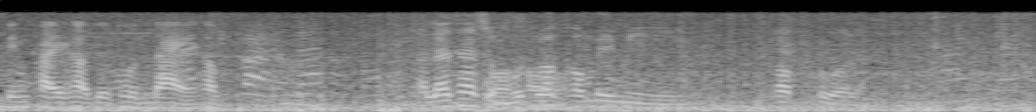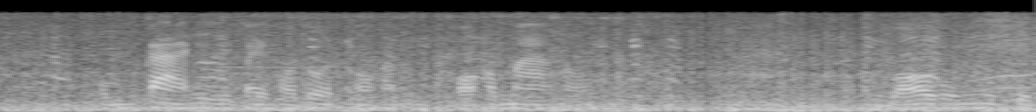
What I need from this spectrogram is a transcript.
เป็นใครเขาจะทนได้ครับอืมแล้วถ้าสมมุติว่าเขาไม่มี ครอบครัวล่ะผมกล้าที่จะไปขอโทษเขาครับขอคำมาเขาบอกว่าผมมีผิด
